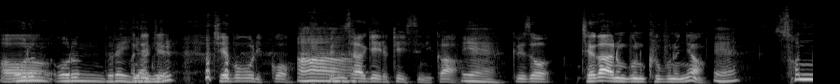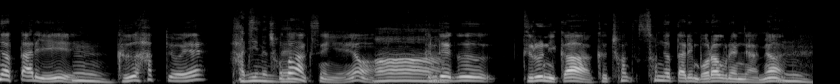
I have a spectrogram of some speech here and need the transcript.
어, 어른 어른들의 이야기를 제복을 입고 아 근사하게 이렇게 있으니까 예. 그래서 제가 아는 분 그분은요. 예. 손녀 딸이 음. 그 학교에 다니는데 초등학생이에요. 아. 근데 그 들으니까 그 촌- 손녀 딸이 뭐라고 그랬냐면 음,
